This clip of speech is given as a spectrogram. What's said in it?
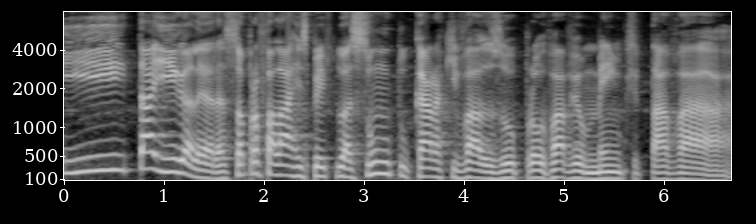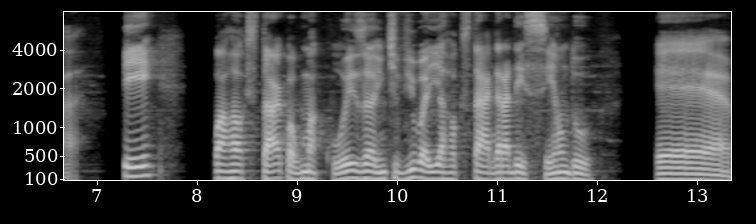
E tá aí, galera. Só pra falar a respeito do assunto, o cara que vazou provavelmente tava P com a Rockstar, com alguma coisa. A gente viu aí a Rockstar agradecendo. É...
